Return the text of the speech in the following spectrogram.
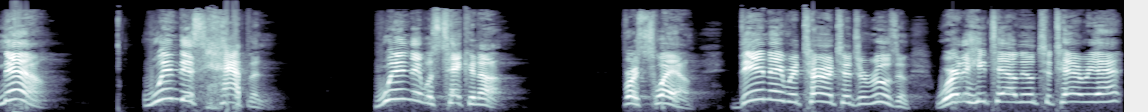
Now, when this happened, when it was taken up, verse 12, then they returned to Jerusalem. Where did he tell them to tarry at?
